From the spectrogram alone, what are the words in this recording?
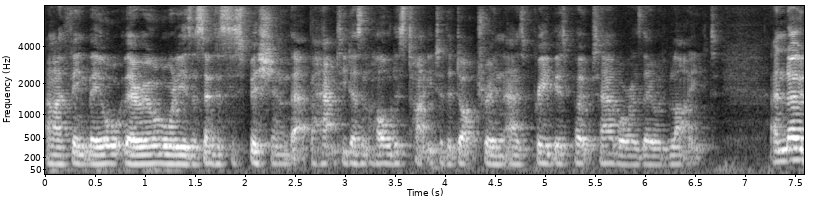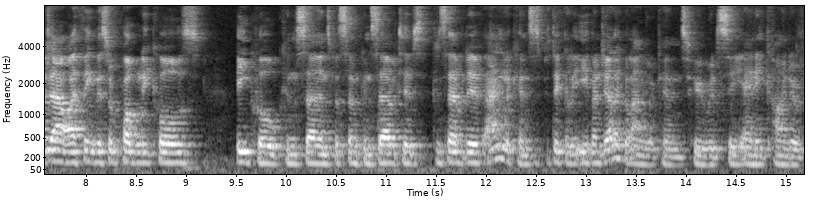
And I think they all, there already is a sense of suspicion that perhaps he doesn't hold as tightly to the doctrine as previous popes have or as they would have liked. And no doubt, I think this will probably cause equal concerns for some conservatives, conservative Anglicans, particularly evangelical Anglicans, who would see any kind of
